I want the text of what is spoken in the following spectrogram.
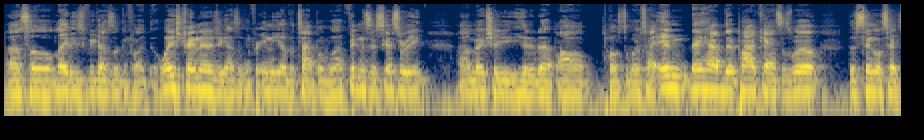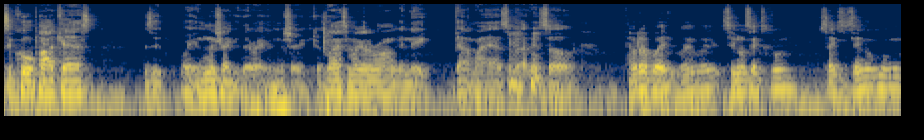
Uh, so ladies, if you guys looking for like the waist trainers, you guys looking for any other type of uh, fitness accessory, uh, make sure you hit it up. I'll post the website and they have their podcast as well, the Single Sexy Cool podcast. Is it? Wait, let me try to get that right. Let me show you because last time I got it wrong and they got on my ass about it. So hold up, wait, wait, wait. Single Sexy Cool, Sexy Single Cool.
